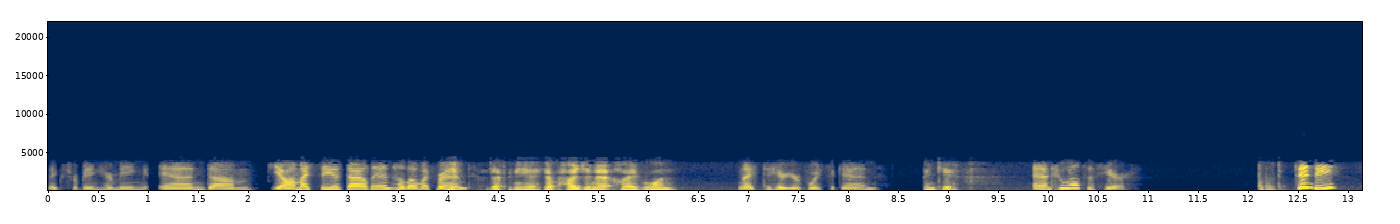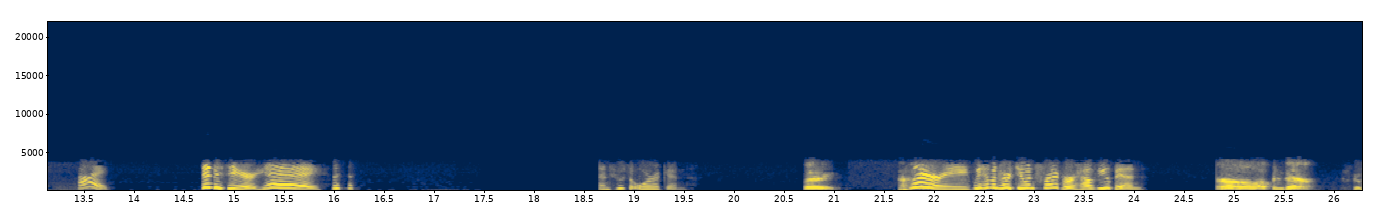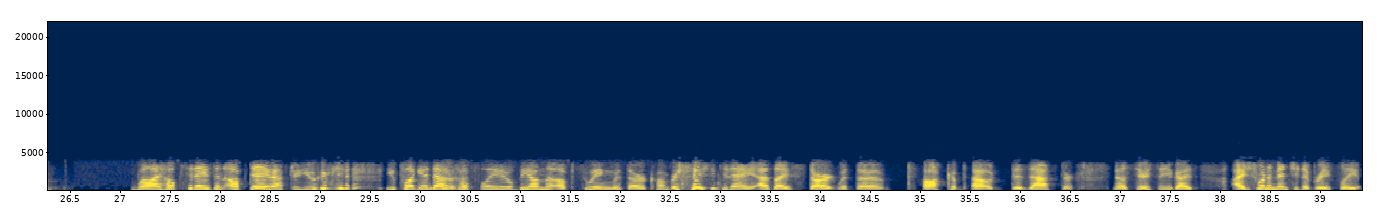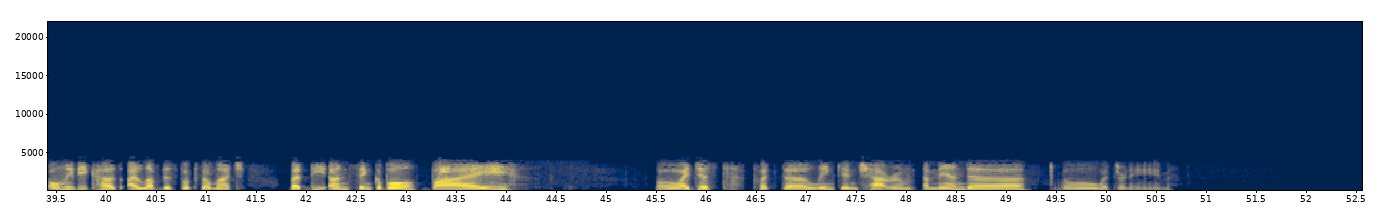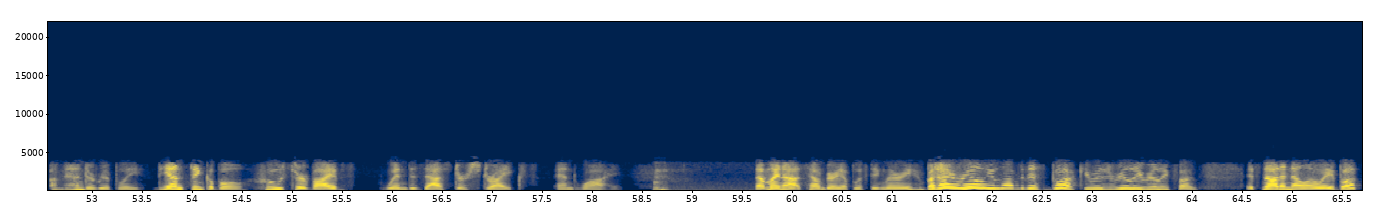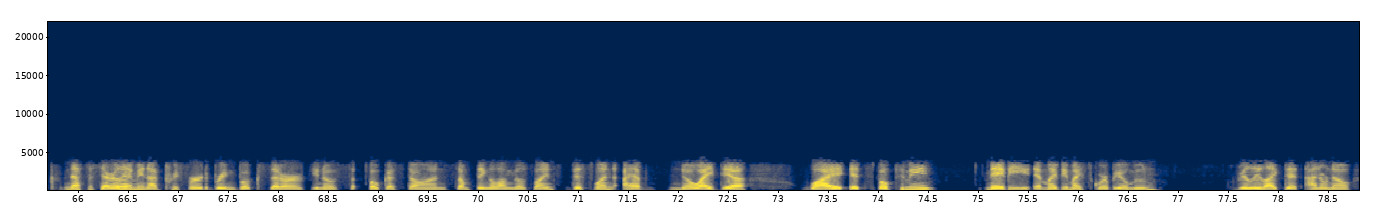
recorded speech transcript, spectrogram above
Thanks for being here, Ming. And um Guillaume, I see is dialed in. Hello, my friend. Yep, definitely. yeah. Yep. Hi, Jeanette. Hi, everyone. Nice to hear your voice again. Thank you. And who else is here? Cindy! Hi. Cindy's here. Yay! and who's Oregon? Larry. Ah. Larry! We haven't heard you in forever. How have you been? Oh, up and down. Well, I hope today's an up day after you you plug into us. Hopefully, it'll be on the upswing with our conversation today. As I start with the talk about disaster. Now, seriously, you guys, I just want to mention it briefly, only because I love this book so much. But The Unthinkable by oh, I just put the link in chat room. Amanda, oh, what's her name? Amanda Ripley. The Unthinkable: Who survives when disaster strikes and why. That might not sound very uplifting, Larry, but I really loved this book. It was really, really fun. It's not an LOA book necessarily. I mean, I prefer to bring books that are, you know, focused on something along those lines. This one, I have no idea why it spoke to me. Maybe it might be my Scorpio moon. Really liked it. I don't know.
